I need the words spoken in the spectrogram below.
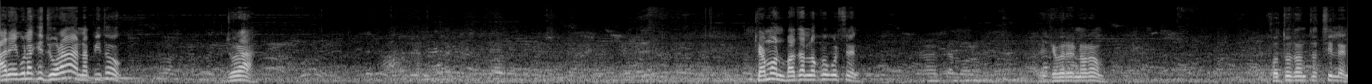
আর এগুলা কি জোড়া না পৃথক? জোড়া। কেমন? বাজার লক্ষ্য করছেন? একেবারে নরম। কত দাম চাচ্ছিলেন?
